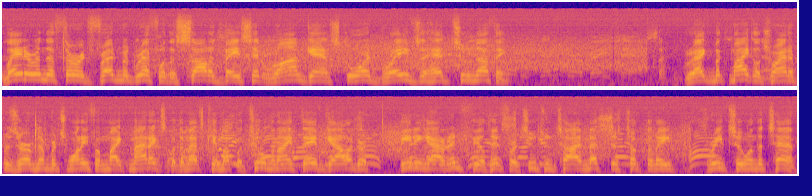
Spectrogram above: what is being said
Later in the third, Fred McGriff with a solid base hit. Ron Gant scored. Braves ahead 2-0. Greg McMichael trying to preserve number 20 from Mike Maddux, but the Mets came up with two in the ninth. Dave Gallagher beating out an infield hit for a 2-2 tie. Mets just took the lead 3-2 in the 10th.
